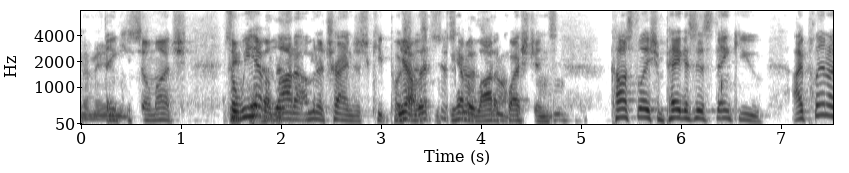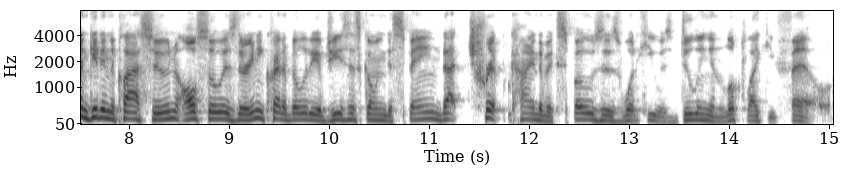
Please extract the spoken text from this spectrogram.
I mean, thank you so much. So we have a lot of. I'm going to try and just keep pushing. Yeah, let's just we have a lot of questions. Mhm. Constellation Pegasus, thank you. I plan on getting the class soon. Also, is there any credibility of Jesus going to Spain? That trip kind of exposes what he was doing and looked like he failed.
